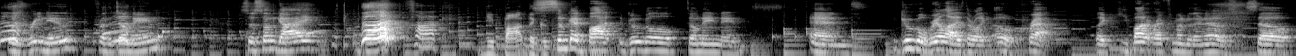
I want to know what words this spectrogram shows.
was renewed for the domain. So some guy Ah! Fuck. he bought the. Goo- some guy bought the Google domain name, and Google realized they were like, oh crap, like he bought it right from under their nose. So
